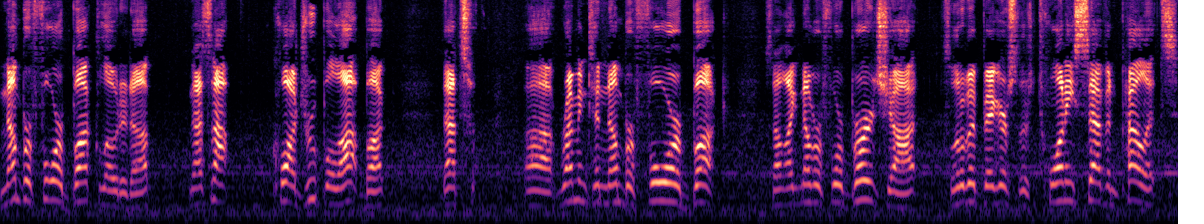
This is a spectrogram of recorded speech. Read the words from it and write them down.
number four buck loaded up. That's not quadruple aught buck. That's uh, Remington number four buck. It's not like number four birdshot. It's a little bit bigger, so there's 27 pellets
